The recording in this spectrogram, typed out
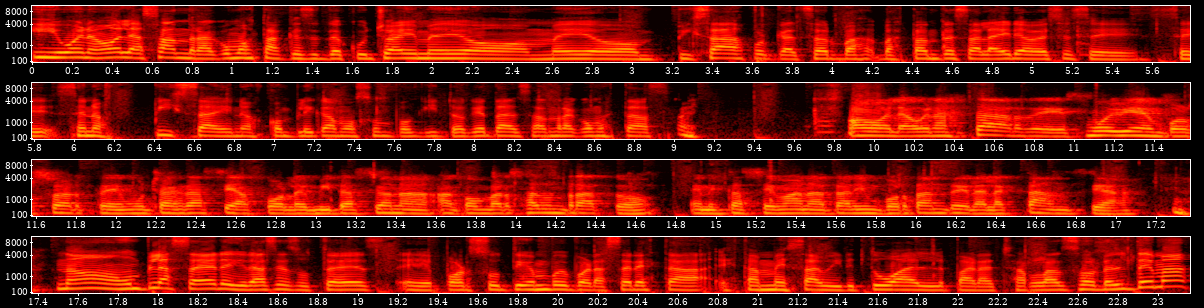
Y bueno, hola Sandra, ¿cómo estás? Que se te escuchó ahí medio, medio pisadas porque al ser ba- bastantes al aire a veces se, se- se nos pisa y nos complicamos un poquito. ¿Qué tal, Sandra? ¿Cómo estás? Hola, buenas tardes. Muy bien, por suerte. Muchas gracias por la invitación a, conversar un rato en esta semana tan importante de la lactancia. No, un placer y gracias a ustedes eh, por su tiempo y por hacer esta, esta mesa virtual para charlar sobre el tema.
